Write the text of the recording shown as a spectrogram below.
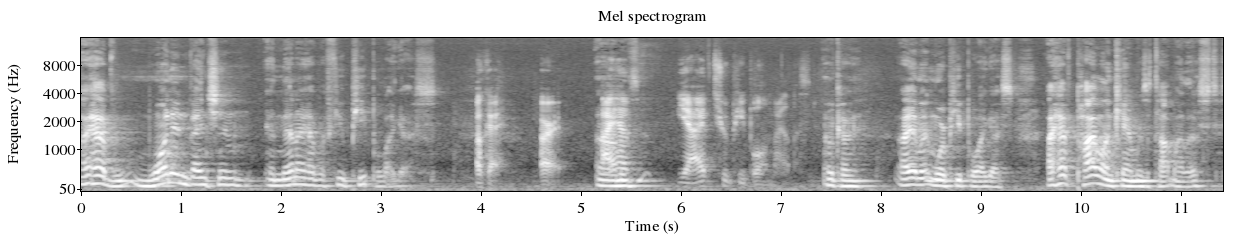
I have one invention and then I have a few people, I guess. Okay. All right. I Um, have yeah, I have two people on my list. Okay. I went more people, I guess. I have pylon cameras atop my list,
